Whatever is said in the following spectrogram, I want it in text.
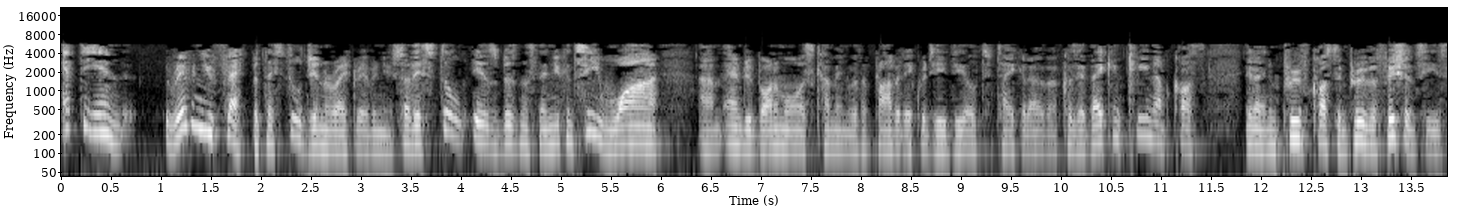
at the end, revenue flat, but they still generate revenue. So there still is business then. You can see why um, Andrew Bonamour has come in with a private equity deal to take it over. Because if they can clean up costs, you know, improve costs, improve efficiencies,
